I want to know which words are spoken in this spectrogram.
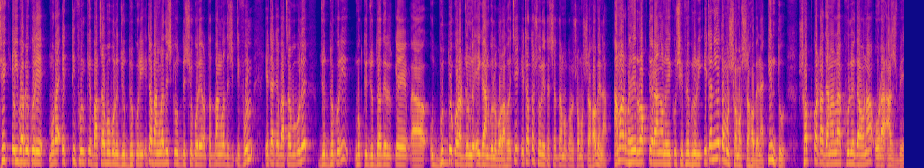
ঠিক এইভাবে করে মোরা একটি ফুলকে বাঁচাবো বলে যুদ্ধ করি, এটা বাংলাদেশকে উদ্দেশ্য করে, অর্থাৎ বাংলাদেশ একটি ফুল, এটাকে বাঁচাবো বলে যুদ্ধ করি, মুক্তিযোদ্ধাদেরকে উদ্বুদ্ধ করার জন্য এই গানগুলো বলা হয়েছে। এটা তো শরীয়তের সাথে তেমন কোনো সমস্যা হবে না। আমার ভাইয়ের রক্তে রাঙানো একুশে ফেব্রুয়ারি, এটা নিয়েও তেমন সমস্যা হবে না। কিন্তু সবকটা জানালা খুলে দাও না, ওরা আসবে।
